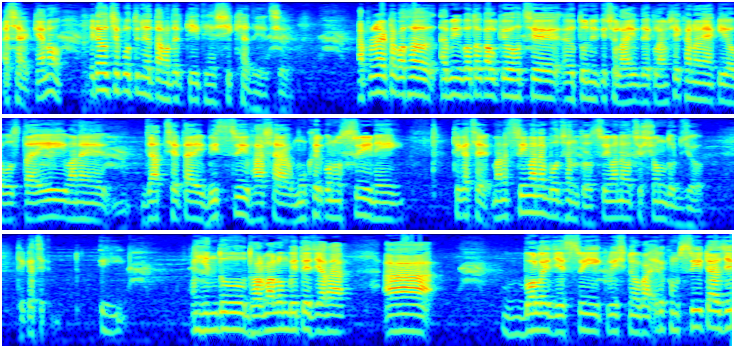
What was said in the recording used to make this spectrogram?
আচ্ছা কেন? এটা হচ্ছে প্রতিনিয়ত আমাদেরকে ইতিহাস শিক্ষা দিয়েছে। আপনারা একটা কথা, আমি গতকালকেও হচ্ছে তনির কিছু লাইভ দেখলাম, সেখানেও একই অবস্থা। এই মানে যাচ্ছে তাই বিশ্রী ভাষা, মুখের কোনো শ্রী নেই। ঠিক আছে? মানে শ্রী মানে বোঝেন তো শ্রী মানে হচ্ছে সৌন্দর্য। ঠিক আছে? এই হিন্দু ধর্মাবলম্বীতে যারা বলে যে শ্রী কৃষ্ণ বা এরকম শ্রীটা যে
